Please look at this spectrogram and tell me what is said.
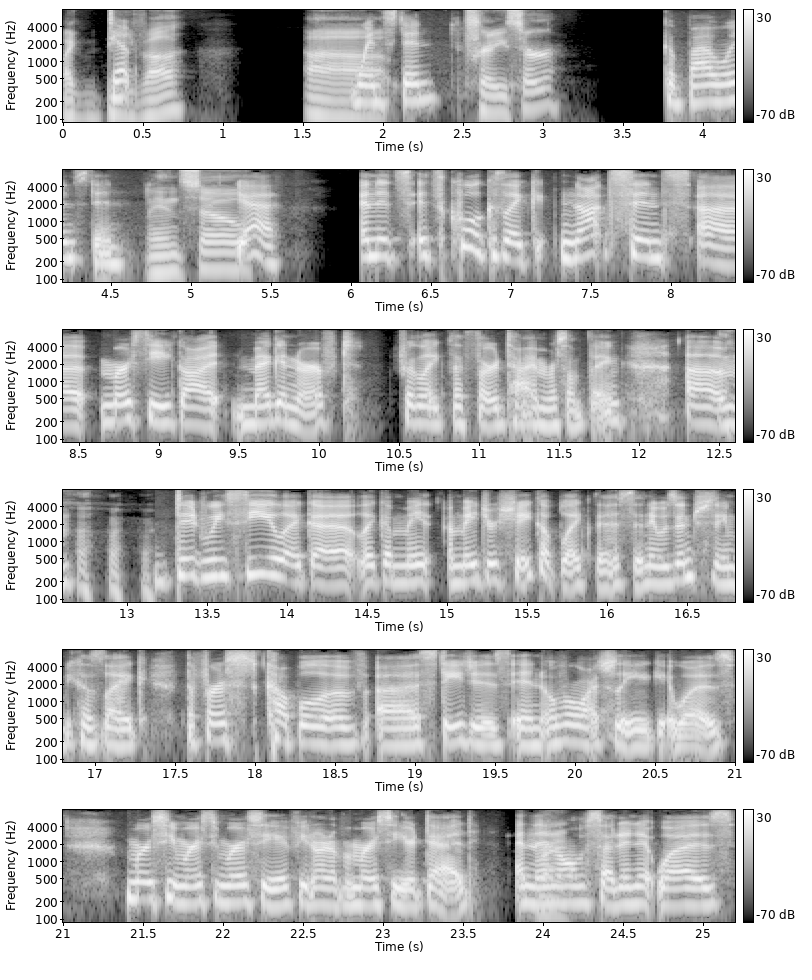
like D.Va, yep. uh, Winston, Tracer. Goodbye, Winston. And so yeah, and it's it's cool because like not since uh, Mercy got mega nerfed for like the third time or something um, did we see like a like a, ma- a major shakeup like this and it was interesting because like the first couple of uh, stages in overwatch league it was mercy mercy mercy if you don't have a mercy you're dead and then right. all of a sudden it was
